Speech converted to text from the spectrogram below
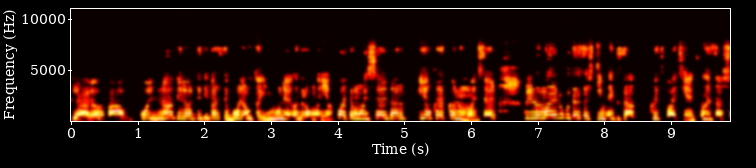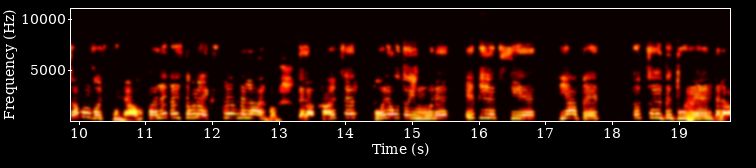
clară a bolnavilor de diverse boli autoimune în România. Poate mă înșel, dar eu cred că nu mă înșel. Prin urmare, nu putem să știm exact câți pacienți. Însă, așa cum vă spuneam, paleta este una extrem de largă. De la cancer, boli autoimune, epilepsie, diabet, tot felul de dureri, de la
